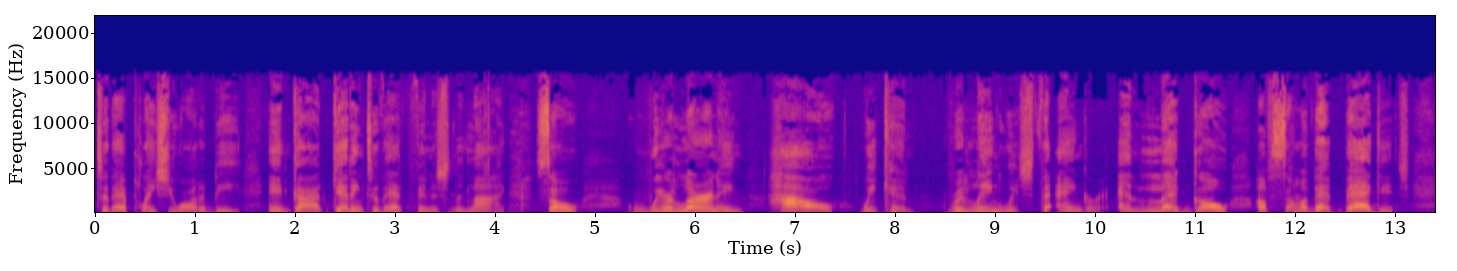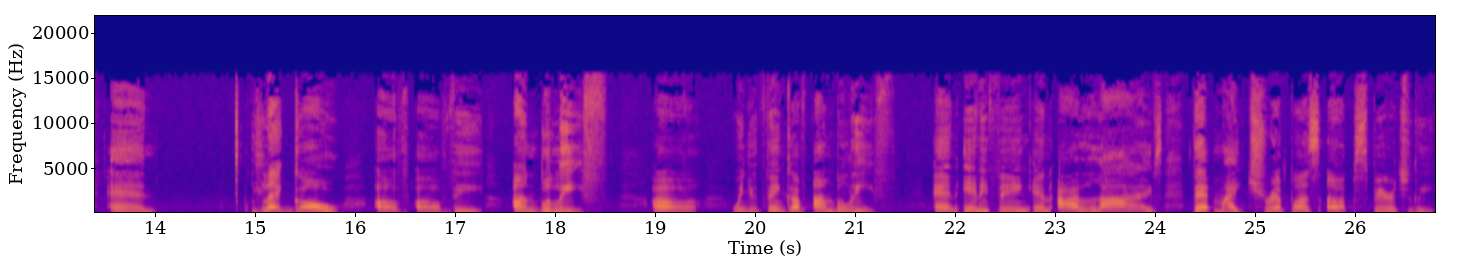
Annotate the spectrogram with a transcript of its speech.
to that place you ought to be in God, getting to that finishing line. So we're learning how we can relinquish the anger and let go of some of that baggage and let go of, of the unbelief. Uh, when you think of unbelief and anything in our lives that might trip us up spiritually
